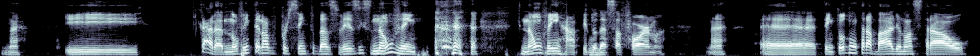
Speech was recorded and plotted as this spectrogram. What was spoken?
né? E, cara, 99% das vezes não vem. não vem rápido dessa forma, né? É, tem todo um trabalho no astral,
